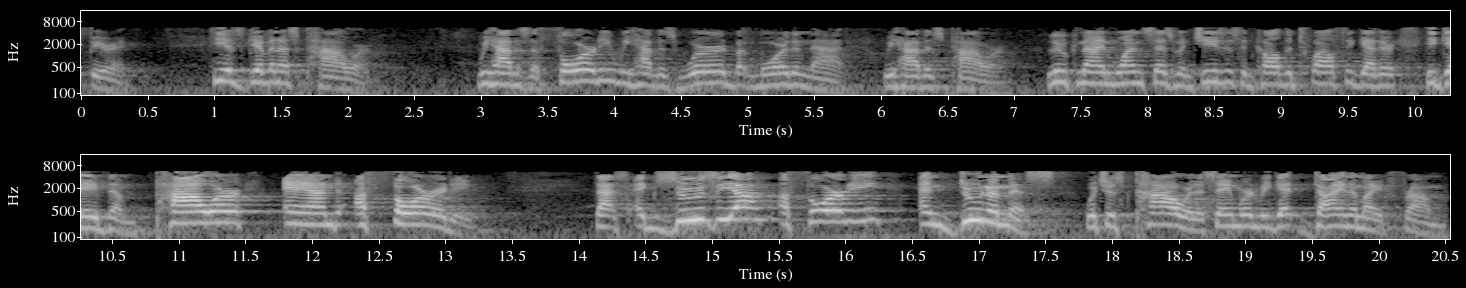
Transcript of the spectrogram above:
Spirit. He has given us power. We have his authority, we have his word, but more than that, we have his power. Luke 9 1 says, When Jesus had called the twelve together, he gave them power and authority. That's exousia, authority, and dunamis, which is power, the same word we get dynamite from.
